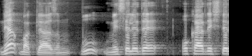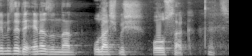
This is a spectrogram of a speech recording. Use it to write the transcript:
Ne yapmak lazım? Bu meselede o kardeşlerimize de en azından ulaşmış olsak. Evet.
